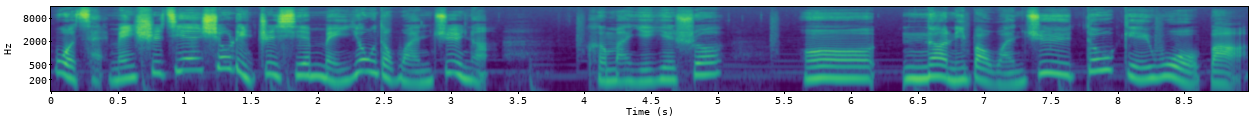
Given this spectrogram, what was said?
我才没时间修理这些没用的玩具呢。河马爷爷说：“哦，那你把玩具都给我吧。”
